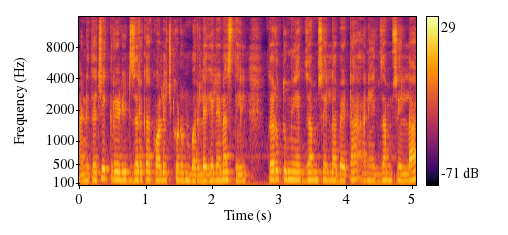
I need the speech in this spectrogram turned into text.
आणि त्याचे क्रेडिट जर का कॉलेजकडून भरले गेले नसतील तर तुम्ही एक्झाम सेलला भेटा आणि एक्झाम सेलला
